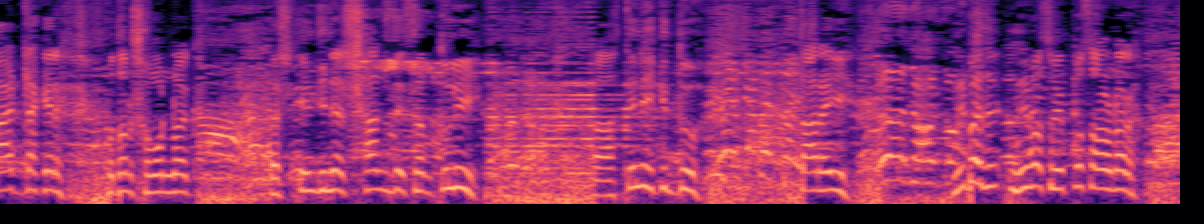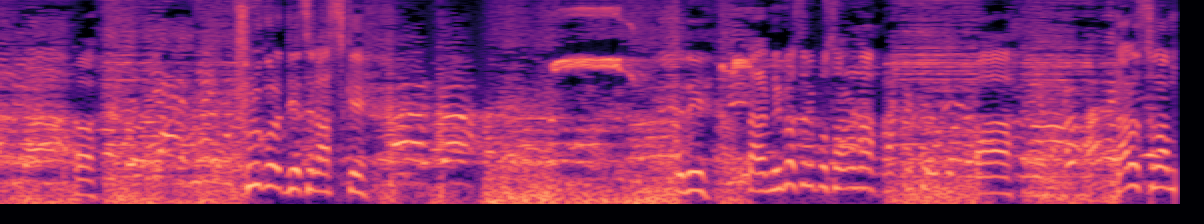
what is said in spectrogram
মায়ের ডাকের প্রধান সমন্বয়ক ইঞ্জিনিয়ার শান্তি ইসলাম তুলি তিনি কিন্তু তার এই নির্বাচনী প্রচারণার শুরু করে দিয়েছেন আজকে। তিনি তার নির্বাচনী প্রচারণা দারুসালাম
